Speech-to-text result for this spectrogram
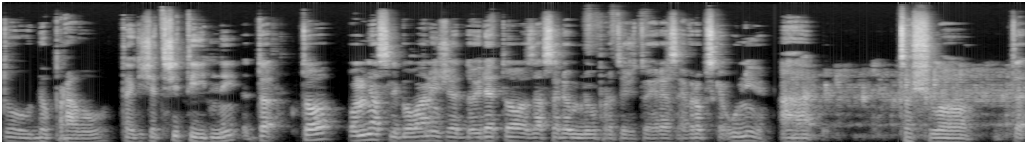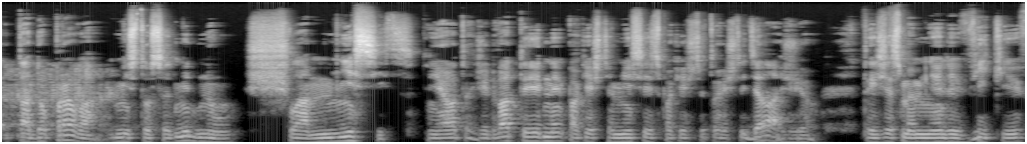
tu dopravu, takže tři týdny, to, to on měl slibovaný, že dojde to za sedm dnů, protože to jde z Evropské unie. A to šlo, ta, ta doprava místo sedmi dnů šla měsíc, jo, takže dva týdny, pak ještě měsíc, pak ještě to ještě děláš, jo. Takže jsme měli výkyv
